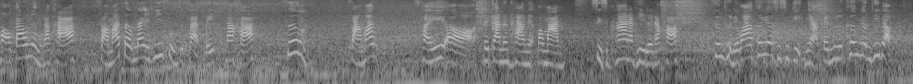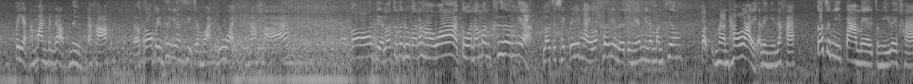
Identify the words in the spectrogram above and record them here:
ฮอล์91 นะคะ สามารถเติมได้อยู่ที่ 0.8 ลิตรนะคะ ซึ่งสามารถใช้ในการเดินทางเนี่ยประมาณ 45 นาทีเลยนะคะ ซึ่งถือได้ว่าเครื่องยนต์ซูซูกิเนี่ยเป็นเครื่องยนต์ที่แบบประหยัดน้ำมันเป็นอันดับหนึ่งนะคะ แล้วก็เป็นเครื่องยนต์4จังหวะด้วยนะคะ แล้วก็เดี๋ยวเราจะมาดูกันนะคะว่าตัวน้ำมันเครื่องเนี่ยเราจะเช็คได้ยังไงว่าเครื่องยนต์เลยตัวนี้มีน้ำมันเครื่อง ปริมาณเท่าไหร่อะไรอย่างนี้นะคะ ก็จะมีตาแมวตรงนี้เลยค่ะ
